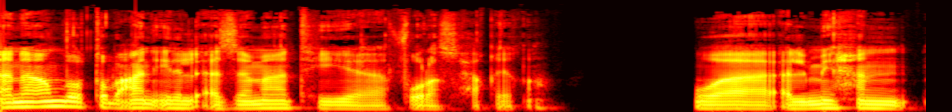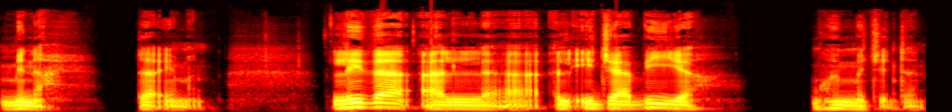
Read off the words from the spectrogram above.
أنا أنظر طبعا إلى الأزمات هي فرص حقيقة والمحن منح دائما. لذا الإيجابية مهمة جدا.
